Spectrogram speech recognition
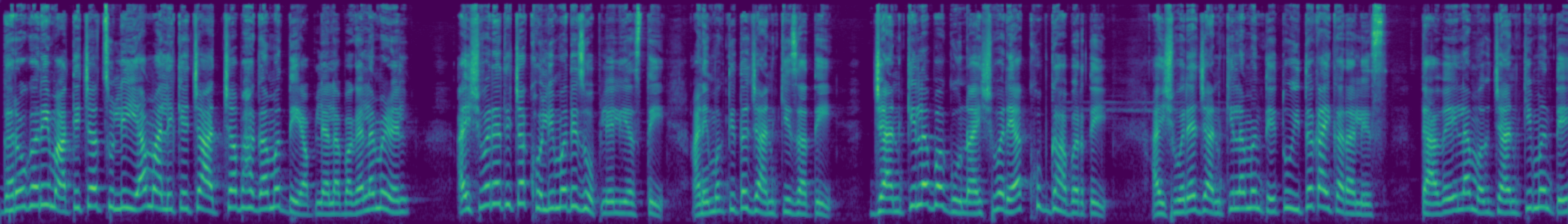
घरोघरी मातीच्या चुली या मालिकेच्या आजच्या भागामध्ये आपल्याला बघायला मिळेल. ऐश्वर्या तिच्या खोलीमध्ये झोपलेली असते आणि मग तिथं जानकी जाते. जानकीला बघून ऐश्वर्या खूप घाबरते. ऐश्वर्या जानकीला म्हणते तू इथं काय करालेस त्यावेळेला मग जानकी म्हणते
